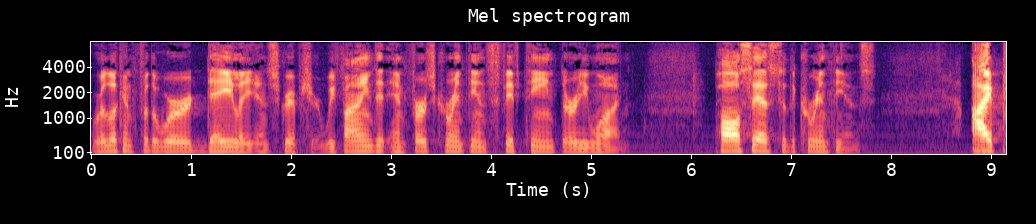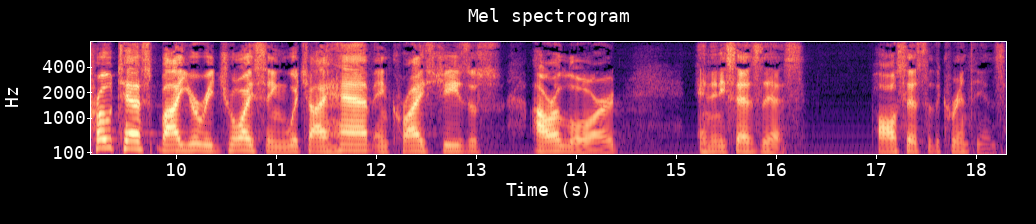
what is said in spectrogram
We're looking for the word daily in Scripture. We find it in 1 Corinthians 15 31. Paul says to the Corinthians, I protest by your rejoicing which I have in Christ Jesus our Lord. And then he says this Paul says to the Corinthians,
